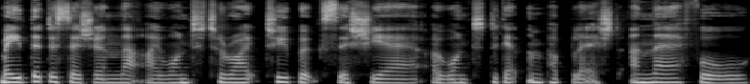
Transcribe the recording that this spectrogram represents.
made the decision that I wanted to write two books this year. I wanted to get them published. And therefore,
